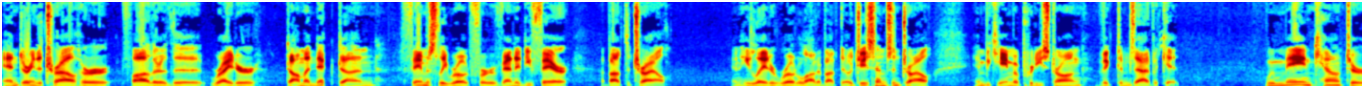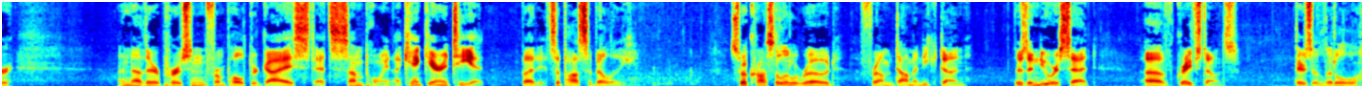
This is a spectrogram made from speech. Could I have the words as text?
And during the trial, her father, the writer Dominick Dunne, famously wrote for Vanity Fair about the trial. And he later wrote a lot about the O.J. Simpson trial and became a pretty strong victim's advocate. We may encounter another person from Poltergeist at some point. I can't guarantee it, but it's a possibility. So, across a little road from Dominique Dunne, there's a newer set of gravestones. There's a little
